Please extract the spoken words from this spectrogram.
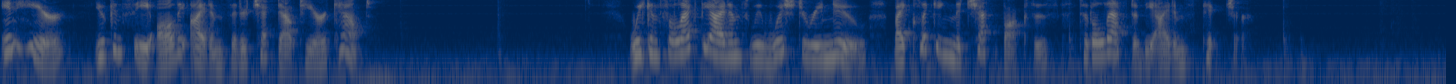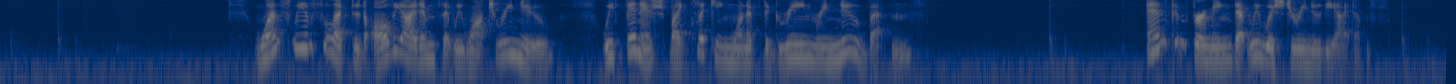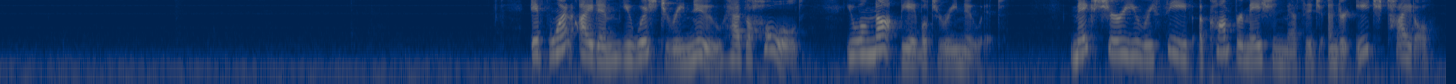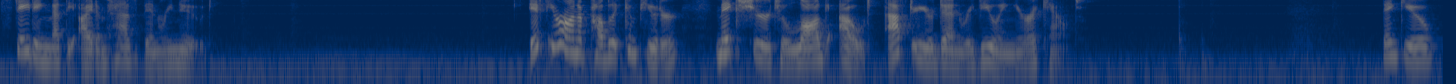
In here, you can see all the items that are checked out to your account. We can select the items we wish to renew by clicking the check boxes to the left of the item's picture. Once we have selected all the items that we want to renew, we finish by clicking one of the green Renew buttons confirming that we wish to renew the items. If one item you wish to renew has a hold, you will not be able to renew it. Make sure you receive a confirmation message under each title stating that the item has been renewed. If you're on a public computer, make sure to log out after you're done reviewing your account. Thank you.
